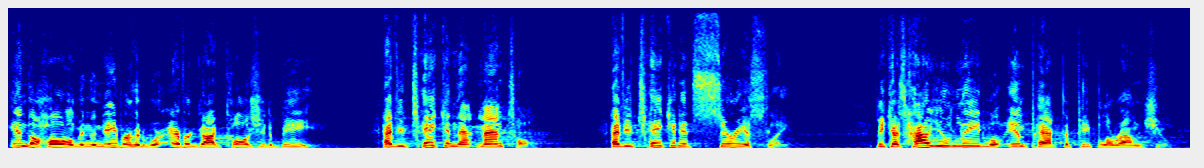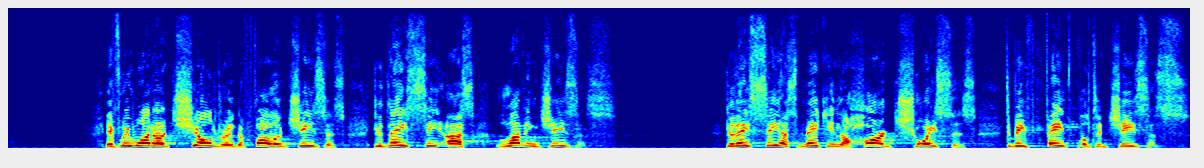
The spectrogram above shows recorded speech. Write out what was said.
in the home, in the neighborhood, wherever God calls you to be. Have you taken that mantle? Have you taken it seriously? Because how you lead will impact the people around you. If we want our children to follow Jesus, do they see us loving Jesus? Do they see us making the hard choices to be faithful to Jesus?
